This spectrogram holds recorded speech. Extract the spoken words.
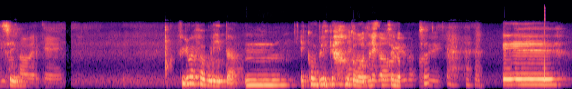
sí. a ver qué... Firma favorita. Mm, es complicado, como te sí. eh,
